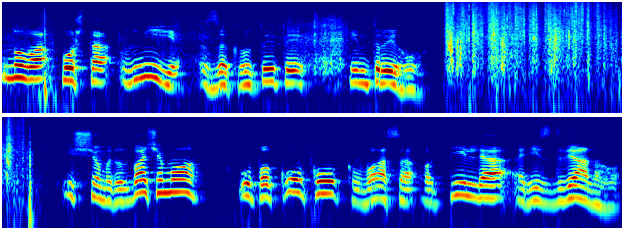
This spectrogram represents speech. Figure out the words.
Нова пошта вміє закрутити інтригу. І що ми тут бачимо? Упаковку кваса опілля різдвяного.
